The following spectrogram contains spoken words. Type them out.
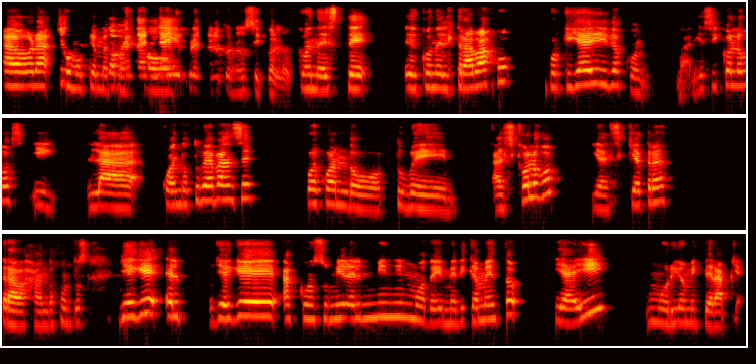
ahora como que me costó Comentaría ir primero con un psicólogo. con este, eh, con el trabajo, porque ya he ido con varios psicólogos y la, cuando tuve avance fue cuando tuve al psicólogo y al psiquiatra trabajando juntos. Llegué, el, llegué a consumir el mínimo de medicamento y ahí murió mi terapia.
